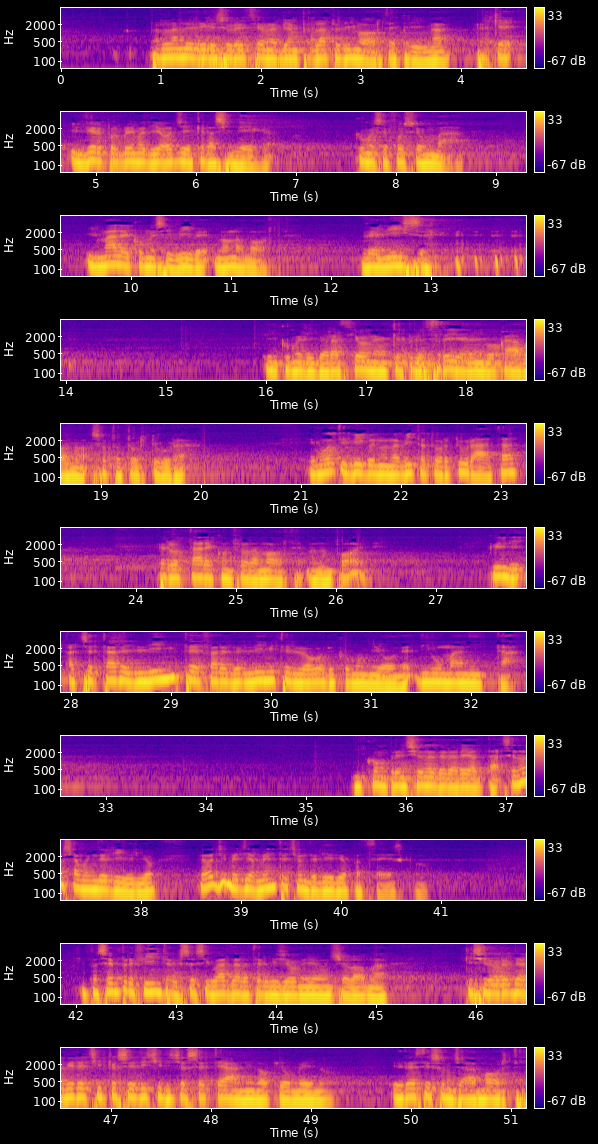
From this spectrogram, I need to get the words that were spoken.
Parlando di risurrezione abbiamo parlato di morte prima, perché il vero problema di oggi è che la si nega come se fosse un male. Il male è come si vive, non la morte. Venisse. In come liberazione anche per streghe la invocavano sotto tortura. E molti vivono una vita torturata per lottare contro la morte, ma non puoi. Quindi accettare il limite e fare del limite il luogo di comunione, di umanità di comprensione della realtà, se no siamo in delirio e oggi mediamente c'è un delirio pazzesco. Si fa sempre finta, se si guarda la televisione io non ce l'ho, ma che si dovrebbe avere circa 16-17 anni, no più o meno. I resti sono già morti.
